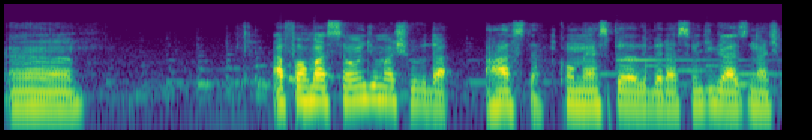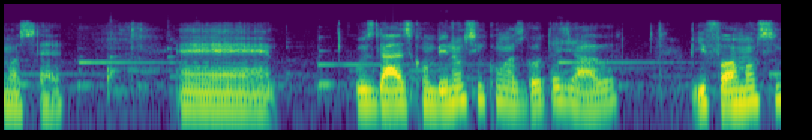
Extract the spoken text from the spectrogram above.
Ah, a formação de uma chuva ácida começa pela liberação de gases na atmosfera. É, os gases combinam-se com as gotas de água e formam-se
